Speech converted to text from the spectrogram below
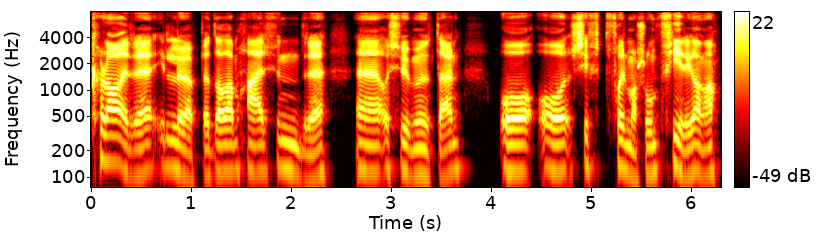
klarer i løpet av de her 120 minuttene å, å skifte formasjon fire ganger.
